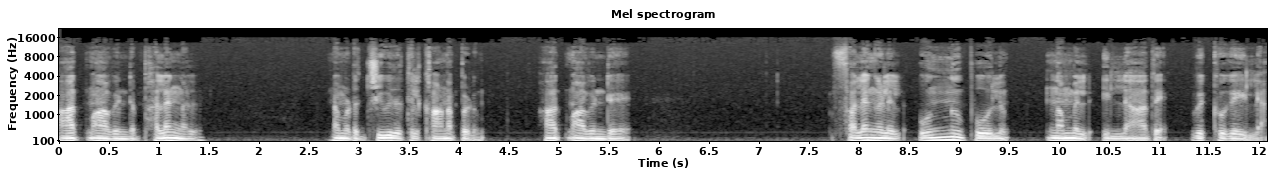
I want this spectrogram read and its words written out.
ആത്മാവിന്റെ ഫലങ്ങൾ നമ്മുടെ ജീവിതത്തിൽ കാണപ്പെടും. ആത്മാവിന്റെ ഫലങ്ങളിൽ ഒന്നുപോലും നമ്മിൽ ഇല്ലാതെ വെക്കുകയില്ല.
